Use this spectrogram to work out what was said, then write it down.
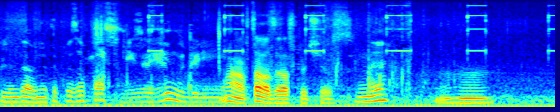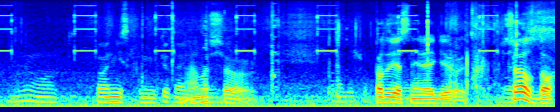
Блин, да, у меня такой запас. Бензина, блин, А, автовозврат включился. Да? Ага. Ну вот, по низкому питанию. А ну все, подвес не реагирует. Все, сдох.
